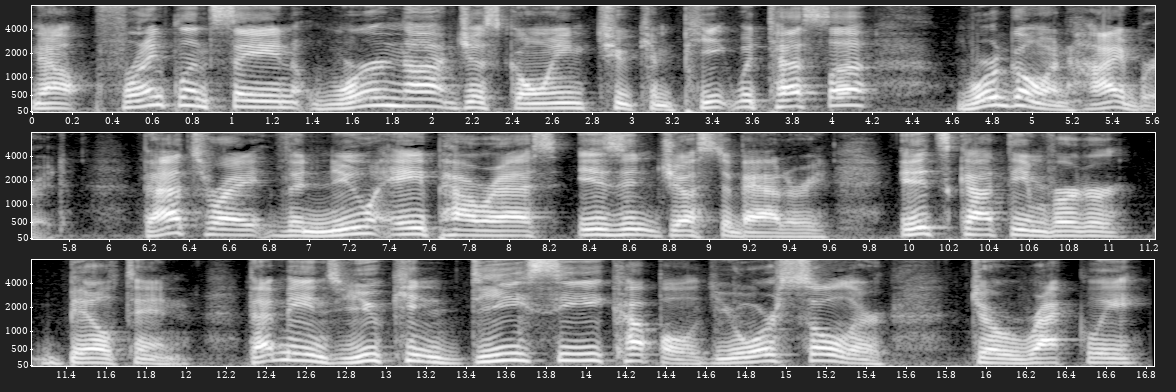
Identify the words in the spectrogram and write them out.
Now, Franklin's saying we're not just going to compete with Tesla, we're going hybrid. That's right, the new aPower S isn't just a battery, it's got the inverter built in. That means you can DC couple your solar directly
